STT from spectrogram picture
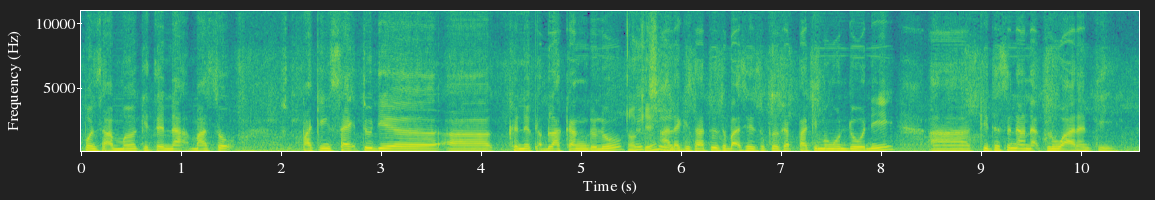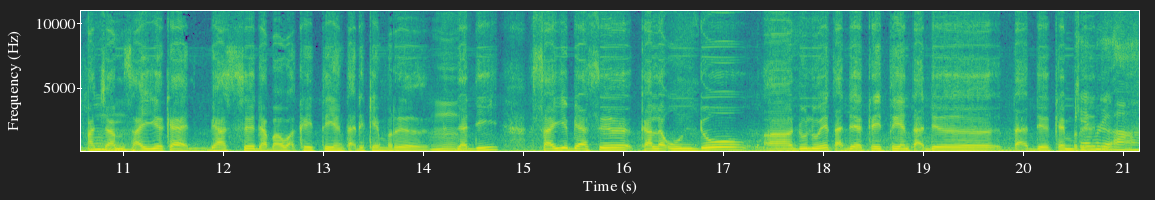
pun sama kita nak masuk parking side tu dia uh, kena ke belakang dulu. Okey. Uh, lagi satu sebab saya suka kat parking mengundur ni uh, kita senang nak keluar nanti. Macam hmm. saya kan biasa dah bawa kereta yang tak ada kamera. Hmm. Jadi saya biasa kalau undur uh, dulu ya tak ada kereta yang tak ada tak ada kamera Kamera, ni. ah.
